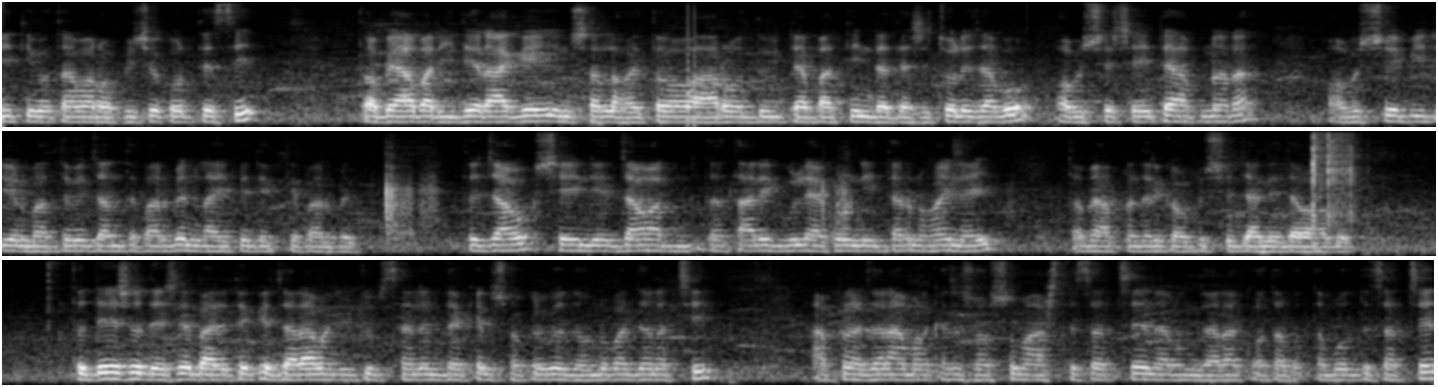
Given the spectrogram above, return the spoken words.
রীতিমতো আমার অফিসে করতেছি। তবে আবার ঈদের আগে ইনশাল্লাহ হয়তো আরও দুইটা বা তিনটা দেশে চলে যাব। অবশ্যই সেইটা আপনারা অবশ্যই ভিডিওর মাধ্যমে জানতে পারবেন, লাইভে দেখতে পারবেন। তো যাও সেই যাওয়ার তারিখগুলো এখনও নির্ধারণ হয় নাই। তবে আপনাদেরকে অবশ্যই জানিয়ে দেওয়া হবে। তো দেশ ও দেশের বাইরে থেকে যারা আমার ইউটিউব চ্যানেল দেখেন সকলকে ধন্যবাদ জানাচ্ছি। আপনারা যারা আমার কাছে সবসময় আসতে চাচ্ছেন এবং যারা কথাবার্তা বলতে চাচ্ছেন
